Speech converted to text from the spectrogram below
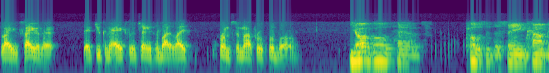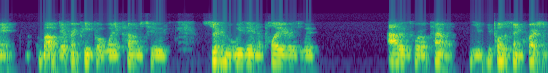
like sight of that that you can actually change somebody's life from semi-pro football. Y'all both have posted the same comment about different people when it comes to certain Louisiana players with out of this world talent. You, you pose the same question.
